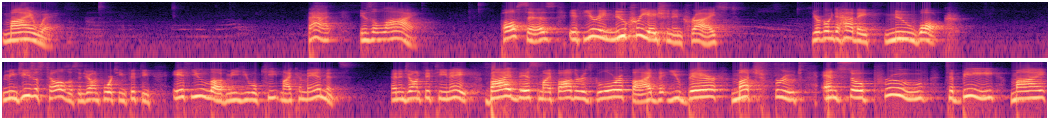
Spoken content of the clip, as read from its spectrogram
my way. That is a lie. Paul says if you're a new creation in Christ, you're going to have a new walk. I mean, Jesus tells us in John 14, 15, if you love me, you will keep my commandments. And in John 15, 8, by this my Father is glorified that you bear much fruit and so prove to be my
